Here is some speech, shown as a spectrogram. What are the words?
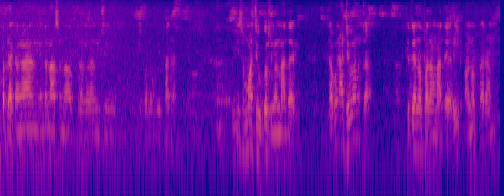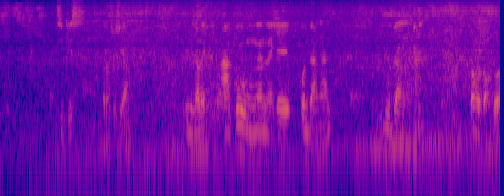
perdagangan internasional, perdagangan sing ekonomi barat. Ini semua diukur dengan materi. Tapi ada kan enggak. Jadi ono barang materi, ono barang psikis, barang sosial. Jadi misalnya aku ngeneke kondangan, ngundang tonggo-tonggo,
